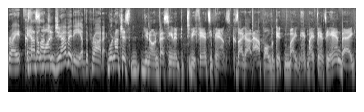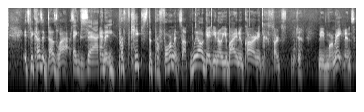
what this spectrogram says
right? And the that's not ju- longevity of the product. We're not just, you know, investing in it to be fancy pants because I got Apple. Look at my, my fancy handbag. It's because it does last. Exactly. And it keeps the performance up. We all get, you know, you buy a new car and it starts to need more maintenance.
